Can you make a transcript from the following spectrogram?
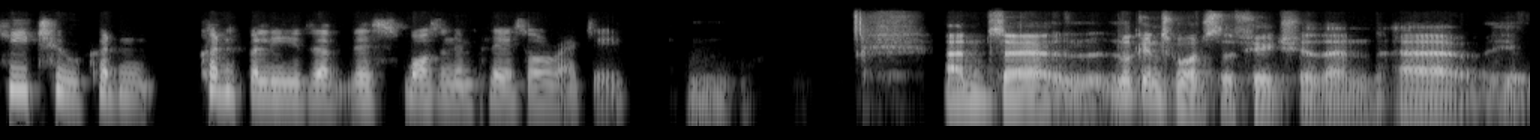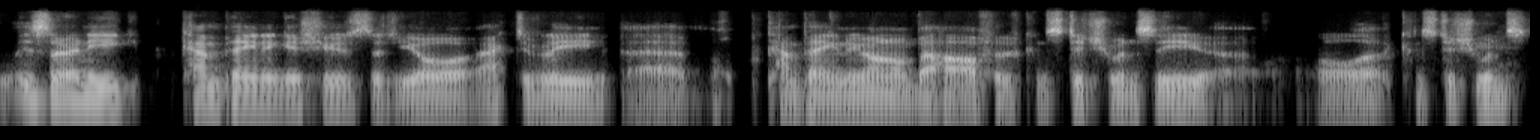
he too couldn't, couldn't believe that this wasn't in place already. Hmm. And uh, looking towards the future, then, uh, is there any campaigning issues that you're actively uh, campaigning on on behalf of constituency uh, or constituents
